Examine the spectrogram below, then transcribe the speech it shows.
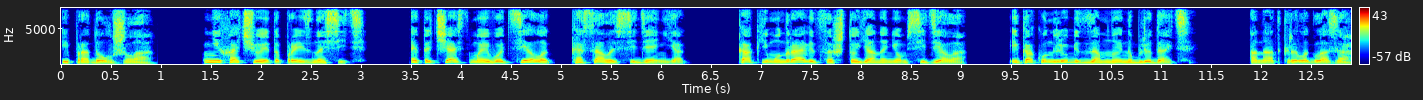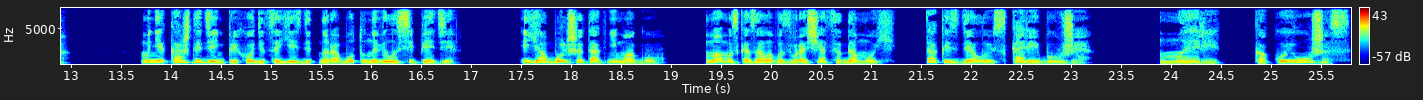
и продолжила. «Не хочу это произносить. Эта часть моего тела касалась сиденья. Как ему нравится, что я на нем сидела, и как он любит за мной наблюдать». Она открыла глаза. «Мне каждый день приходится ездить на работу на велосипеде. Я больше так не могу. Мама сказала возвращаться домой. Так и сделаю, скорее бы уже. Мэри, какой ужас.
